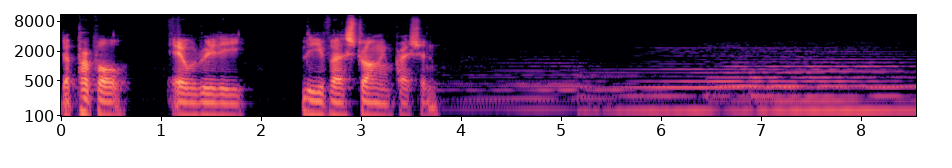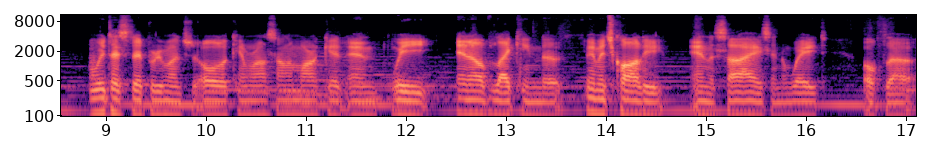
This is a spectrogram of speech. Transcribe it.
the purple, it would really leave a strong impression. We tested pretty much all the cameras on the market and we ended up liking the image quality and the size and the weight of the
